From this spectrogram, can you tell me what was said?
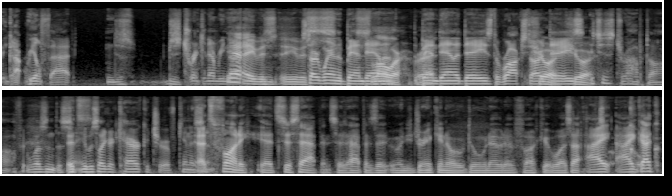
he got real fat and just just drinking every night. Yeah, he was- he was started wearing the bandana, slower, the right. bandana days, the rock star Sure, days. sure. It just dropped off. It wasn't the same. It's- it was like a caricature of Kinison. That's funny. Yeah, it just happens. It happens that when you're drinking or doing whatever the fuck it was. I I, I got Coke.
